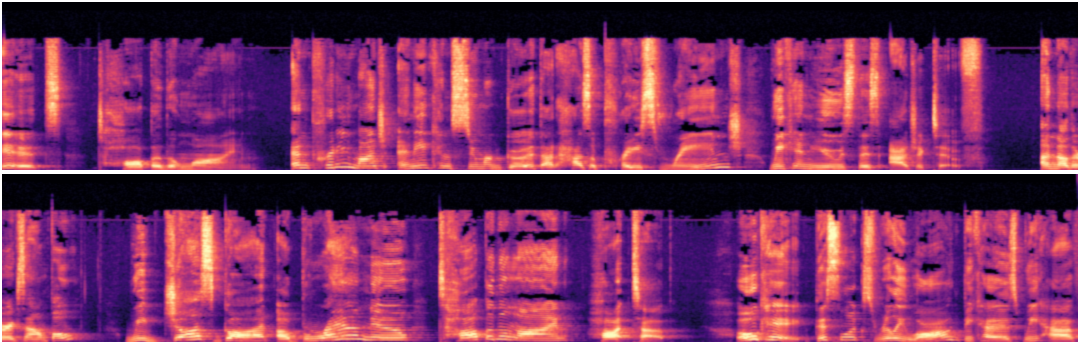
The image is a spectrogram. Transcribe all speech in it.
it's top of the line. And pretty much any consumer good that has a price range, we can use this adjective. Another example, we just got a brand new top of the line hot tub. Okay, this looks really long because we have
